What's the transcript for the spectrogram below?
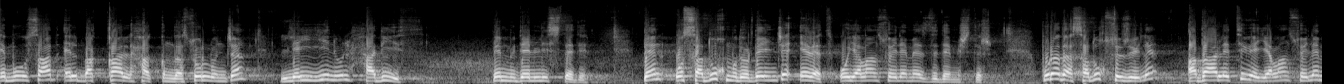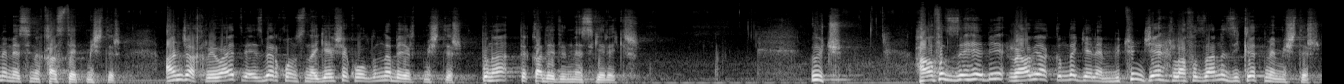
Ebu Sa'd el-Bakkal hakkında sorulunca leyyinul hadis ve müdellis dedi. Ben o saduk mudur deyince evet o yalan söylemezdi demiştir. Burada saduk sözüyle adaleti ve yalan söylememesini kastetmiştir. Ancak rivayet ve ezber konusunda gevşek olduğunu belirtmiştir. Buna dikkat edilmesi gerekir. 3. Hafız Zehebi ravi hakkında gelen bütün cerh lafızlarını zikretmemiştir.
